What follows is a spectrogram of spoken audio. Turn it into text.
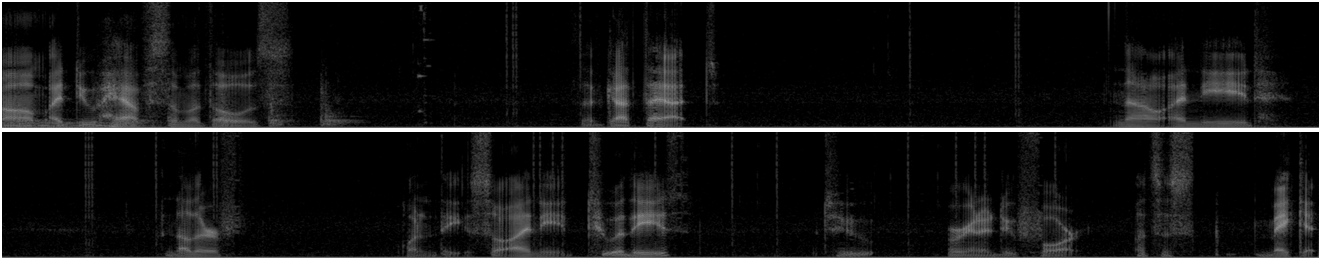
Um, I do have some of those. I've got that now I need another one of these. So I need two of these. Two. We're going to do four. Let's just make it.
